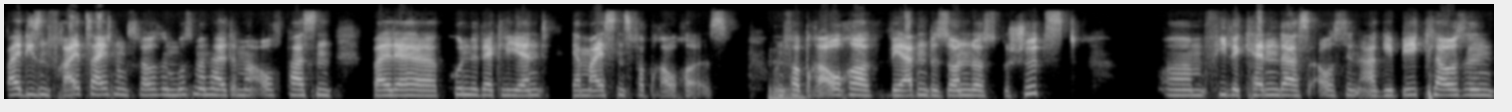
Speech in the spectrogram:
bei diesen Freizeichnungsklauseln muss man halt immer aufpassen, weil der Kunde, der Klient ja meistens Verbraucher ist. Mhm. Und Verbraucher werden besonders geschützt. Ähm, viele kennen das aus den AGB-Klauseln.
